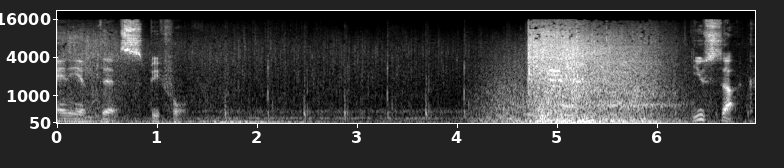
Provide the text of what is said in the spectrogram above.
any of this before? You suck.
